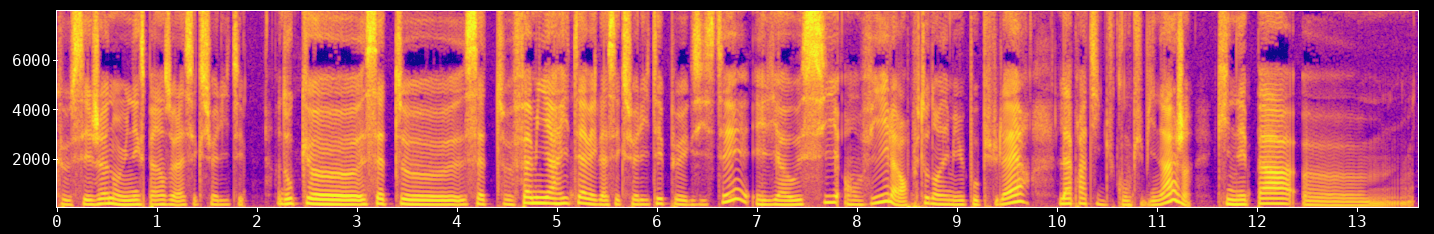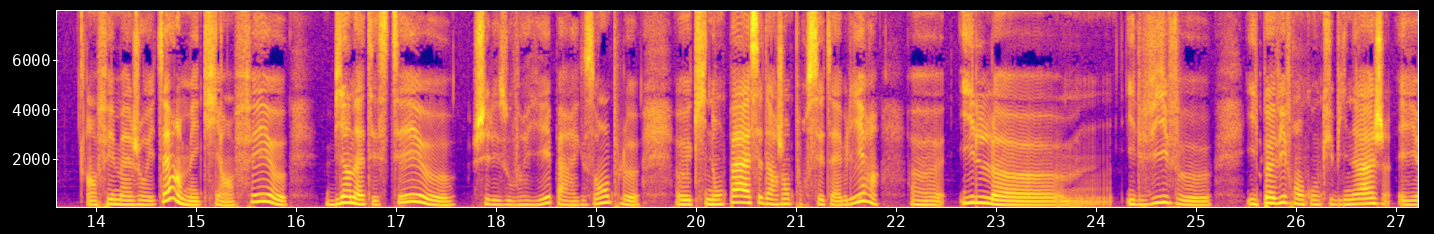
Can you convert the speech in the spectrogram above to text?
que, ces jeunes ont une expérience de la sexualité. Donc cette, cette familiarité avec la sexualité peut exister. Et il y a aussi en ville, alors plutôt dans les milieux populaires, la pratique du concubinage, qui n'est pas un fait majoritaire, mais qui est un fait bien attesté chez les ouvriers, par exemple, qui n'ont pas assez d'argent pour s'établir. ils, ils, vivent, ils peuvent vivre en concubinage et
